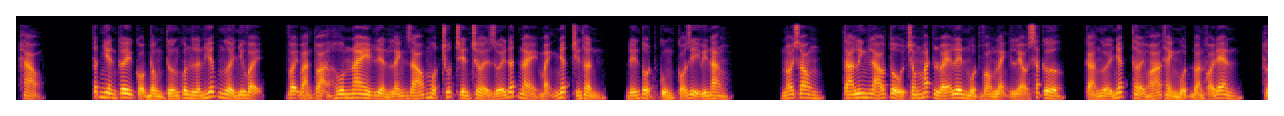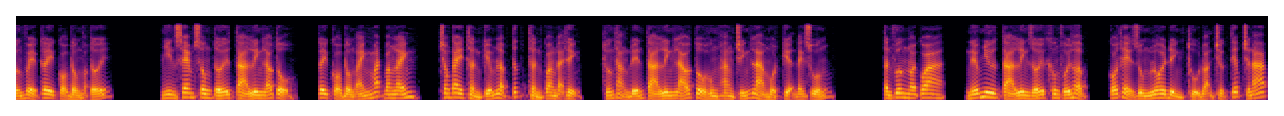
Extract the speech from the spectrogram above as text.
Hảo tất nhiên cây cọp đồng tướng quân lấn hiếp người như vậy vậy bản tọa hôm nay liền lãnh giáo một chút trên trời dưới đất này mạnh nhất chiến thần, đến tột cùng có gì uy năng? Nói xong, tà linh lão tổ trong mắt lóe lên một vòng lạnh lẽo sắc cơ, cả người nhất thời hóa thành một đoàn khói đen, hướng về cây cỏ đồng vào tới. Nhìn xem xông tới tà linh lão tổ, cây cỏ đồng ánh mắt băng lãnh, trong tay thần kiếm lập tức thần quang đại thịnh, hướng thẳng đến tà linh lão tổ hung hăng chính là một kiện đánh xuống. Tần phương nói qua, nếu như tà linh giới không phối hợp, có thể dùng lôi đỉnh thủ đoạn trực tiếp chấn áp,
